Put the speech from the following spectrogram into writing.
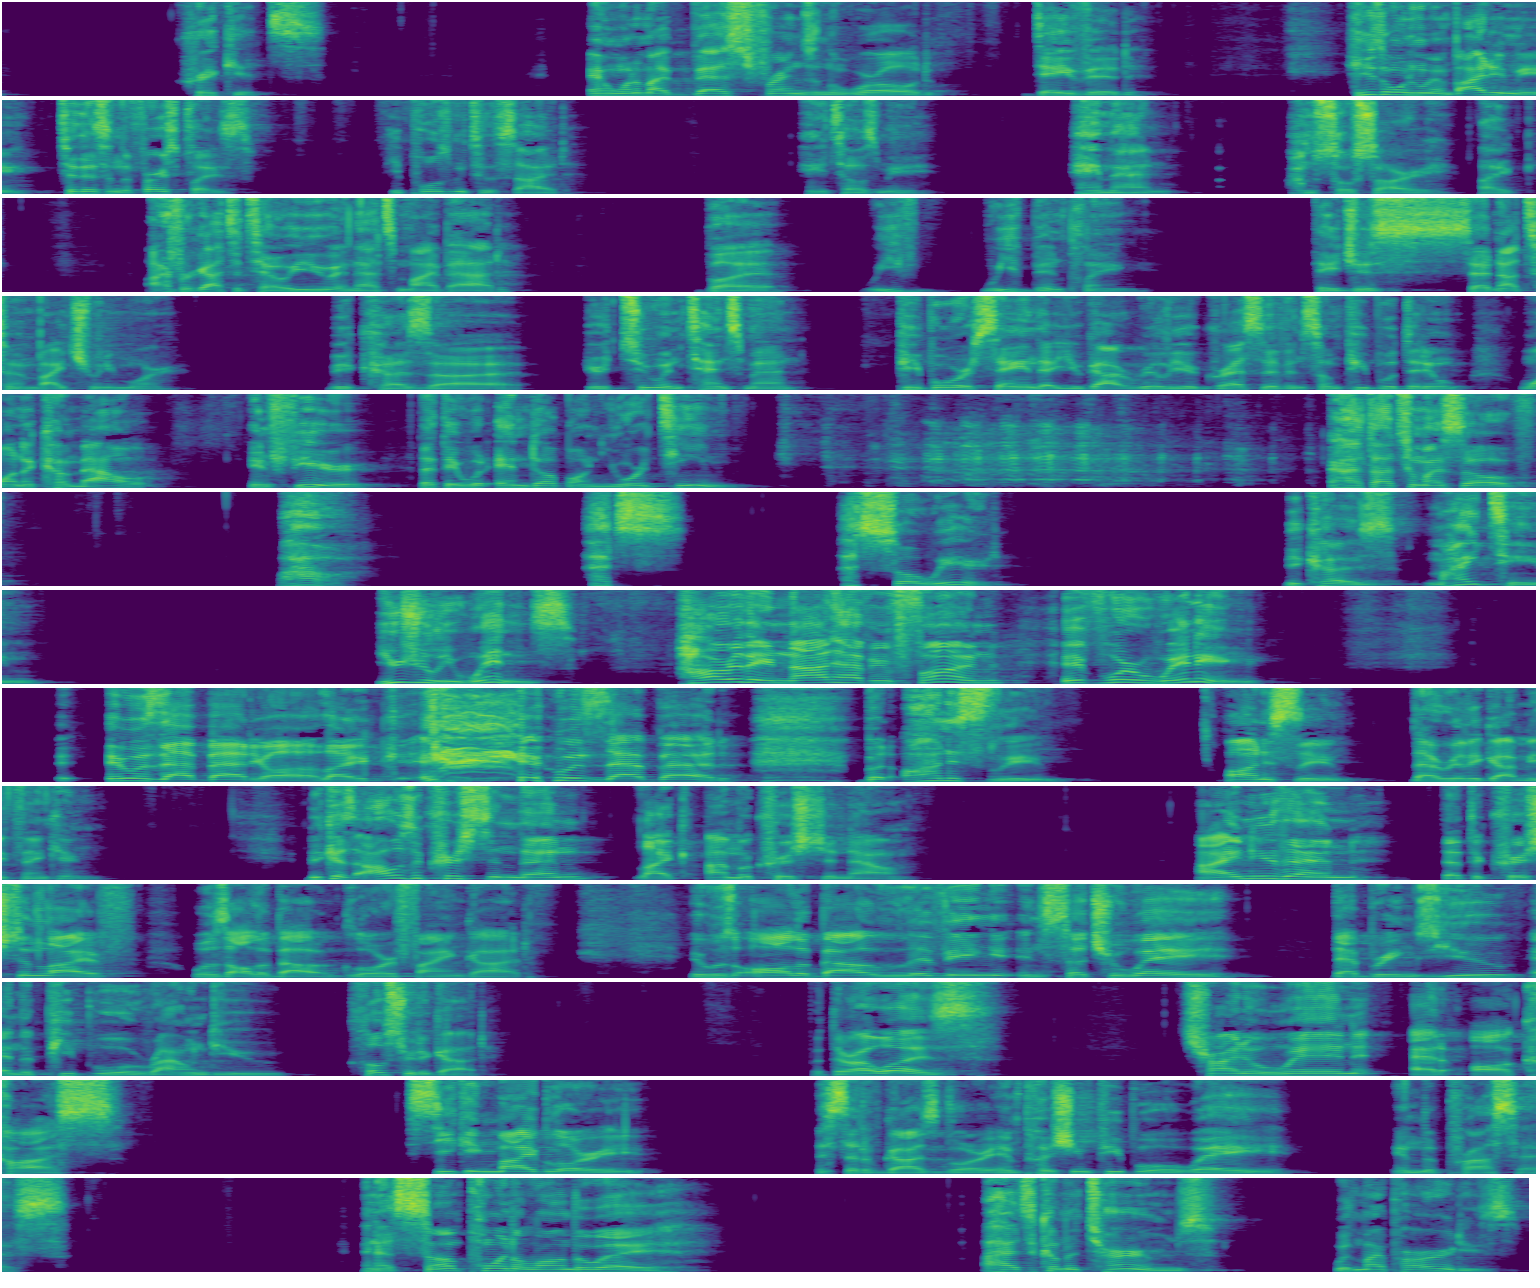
crickets. And one of my best friends in the world, David, he's the one who invited me to this in the first place. He pulls me to the side and he tells me, Hey, man, I'm so sorry. Like, I forgot to tell you, and that's my bad. But we've we've been playing. They just said not to invite you anymore because uh, you're too intense, man. People were saying that you got really aggressive, and some people didn't want to come out in fear that they would end up on your team. and I thought to myself, wow, that's, that's so weird. Because my team usually wins. How are they not having fun if we're winning? It was that bad, y'all. Like, it was that bad. But honestly, honestly, that really got me thinking. Because I was a Christian then, like I'm a Christian now. I knew then that the Christian life was all about glorifying God. It was all about living in such a way that brings you and the people around you closer to God. But there I was, trying to win at all costs, seeking my glory instead of God's glory, and pushing people away in the process. And at some point along the way, I had to come to terms with my priorities.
